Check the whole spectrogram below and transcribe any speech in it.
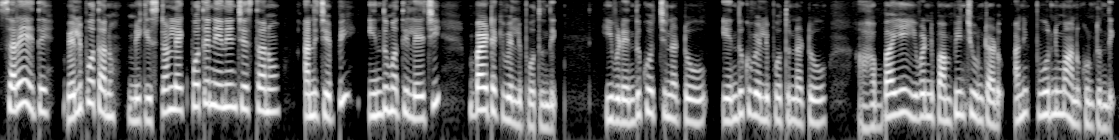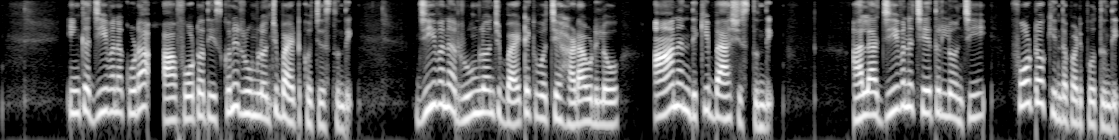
సరే అయితే వెళ్ళిపోతాను. మీకిష్టం లేకపోతే నేనేం చేస్తాను? అని చెప్పి ఇందుమతి లేచి బయటకి వెళ్ళిపోతుంది. ఈవిడెందుకు వచ్చినట్టు ఎందుకు వెళ్ళిపోతున్నట్టు? ఆ అబ్బాయే ఈవిడ్ని పంపించి ఉంటాడు అని పూర్ణిమ అనుకుంటుంది. ఇంక జీవన కూడా ఆ ఫోటో తీసుకుని రూంలోంచి బయటకొచ్చేస్తుంది. జీవన రూంలోంచి బయటకి వచ్చే హడావుడిలో ఆనందికి బ్యాషిస్తుంది. అలా జీవన చేతుల్లోంచి ఫోటో కింద పడిపోతుంది.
